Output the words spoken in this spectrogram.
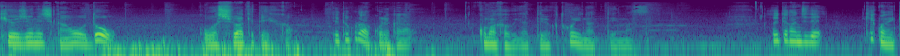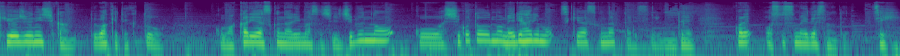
90日間をどうこう仕分けていくか。っていうところはこれから細かくやっていくところになっています。そういった感じで結構ね90日間で分けていくとこう分かりやすくなりますし自分のこう仕事のメリハリもつけやすくなったりするのでこれおすすめですので是非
